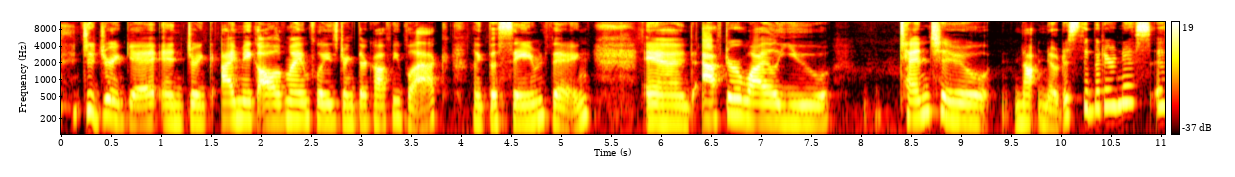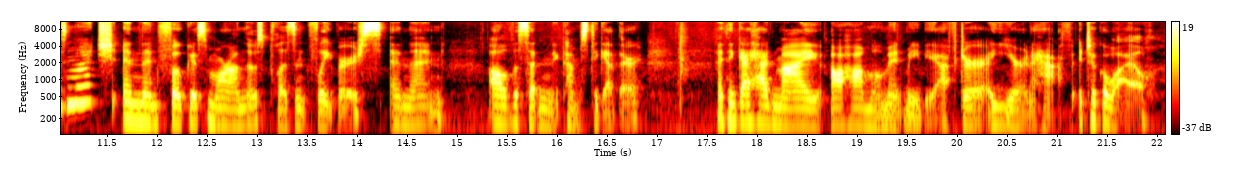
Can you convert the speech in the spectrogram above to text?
to drink it and drink I make all of my employees drink their coffee black, like the same thing. And after a while you tend to not notice the bitterness as much and then focus more on those pleasant flavors and then all of a sudden it comes together. I think I had my aha moment maybe after a year and a half. It took a while.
